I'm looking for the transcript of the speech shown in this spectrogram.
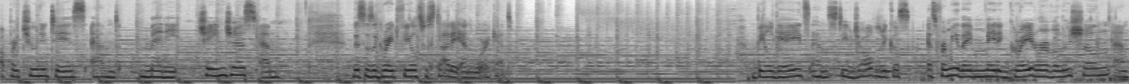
opportunities and many changes and this is a great field to study and work at. Bill Gates and Steve Jobs because as for me they made a great revolution and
